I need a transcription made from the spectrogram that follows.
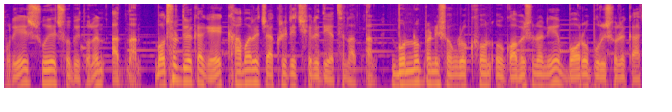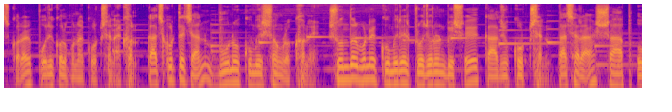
পরিয়ে শুয়ে ছবি তোলেন আদনান। বছর দুয়েক আগে খামারের চাকরিটি ছেড়ে দিয়েছেন আদনান। বন্যপ্রাণী সংরক্ষণ ও গবেষণা নিয়ে বড় পরিসরে কাজ করার পরিকল্পনা করছেন এখন। কাজ করতে চান বুনো কুমির সংরক্ষণে। সুন্দরবনের কুমিরের প্রজনন বিষয়ে কাজও করছেন। তাছাড়া সাপ ও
